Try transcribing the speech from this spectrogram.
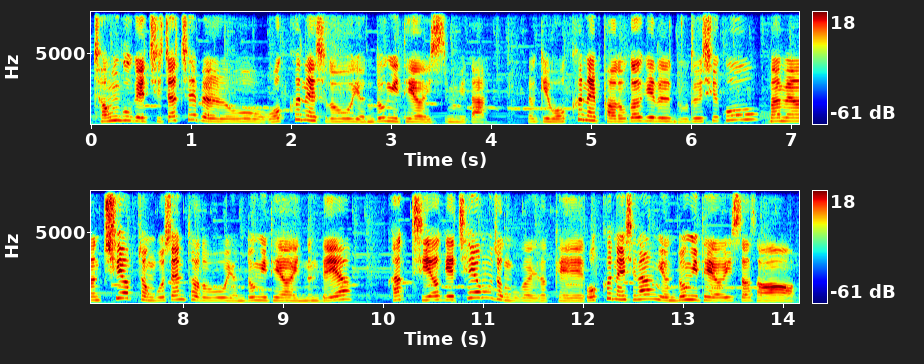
전국의 지자체별로 워크넷으로 연동이 되어 있습니다. 여기 워크넷 바로가기를 누르시고 그러면 취업정보센터로 연동이 되어 있는데요. 각 지역의 채용 정보가 이렇게 워크넷이랑 연동이 되어 있어서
